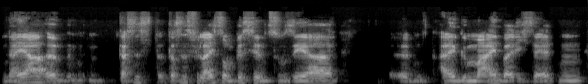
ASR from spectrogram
Naja, ähm, das, ist, das ist vielleicht so ein bisschen zu sehr ähm, allgemein, weil ich selten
